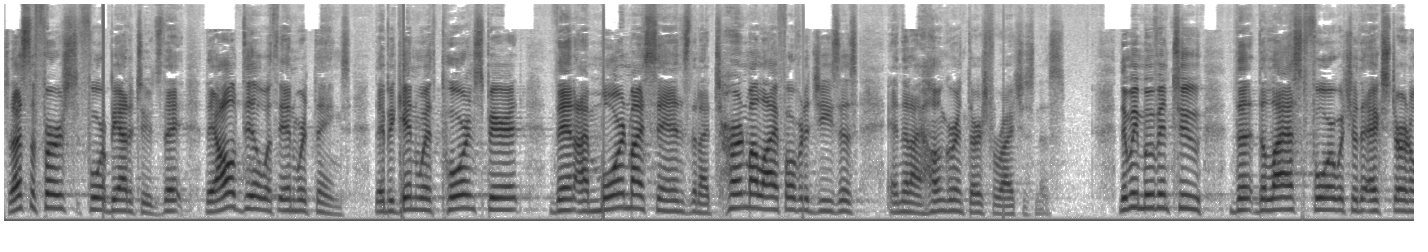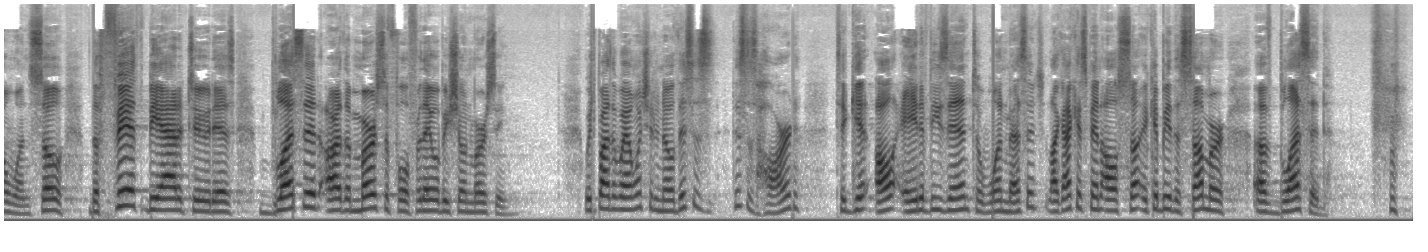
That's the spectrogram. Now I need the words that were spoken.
So that's the first four Beatitudes. They, they all deal with inward things. They begin with poor in spirit, then I mourn my sins, then I turn my life over to Jesus, and then I hunger and thirst for righteousness. Then we move into the, the last four, which are the external ones. So the fifth beatitude is Blessed are the merciful, for they will be shown mercy. Which, by the way, I want you to know this is, this is hard to get all eight of these into one message. Like I could spend all, su- it could be the summer of blessed.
